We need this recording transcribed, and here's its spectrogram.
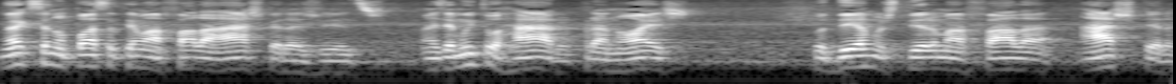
Não é que você não possa ter uma fala áspera às vezes, mas é muito raro para nós podermos ter uma fala áspera,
